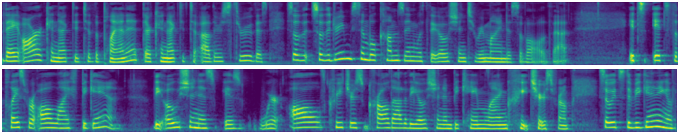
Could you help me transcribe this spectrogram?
they are connected to the planet, they're connected to others through this. So the, so the dream symbol comes in with the ocean to remind us of all of that. It's it's the place where all life began. The ocean is, is where all creatures crawled out of the ocean and became land creatures from. So it's the beginning of,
